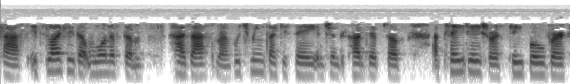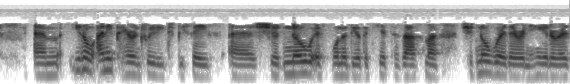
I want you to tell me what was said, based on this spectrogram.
class, it's likely that one of them has asthma, which means, like you say, in the concept of a play date or a sleepover, um, you know, any parent really to be safe uh, should know if one of the other kids has asthma, should know where their inhaler is,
